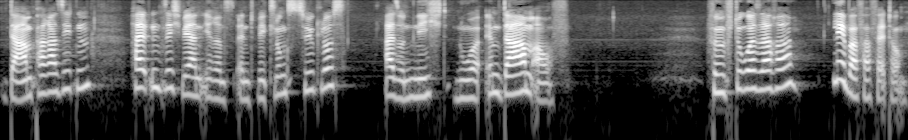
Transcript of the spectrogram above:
Darmparasiten halten sich während ihres Entwicklungszyklus also nicht nur im Darm auf. Fünfte Ursache Leberverfettung.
